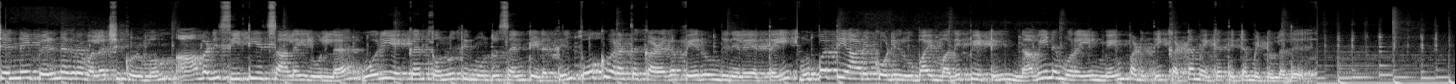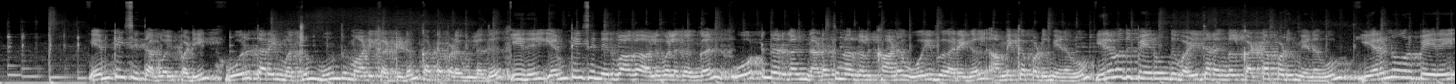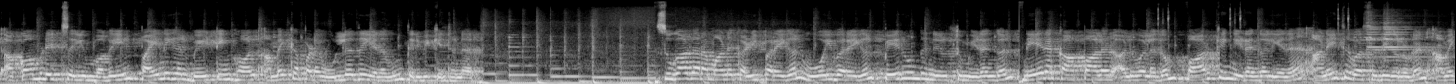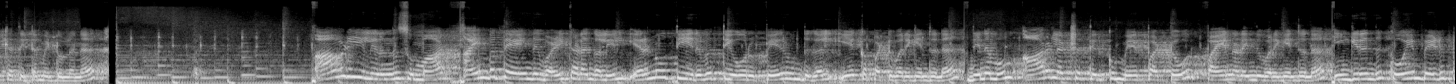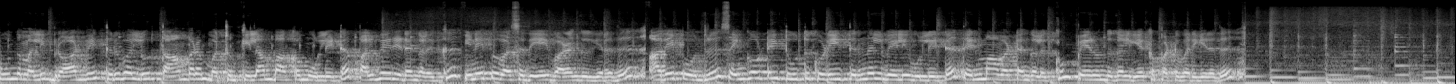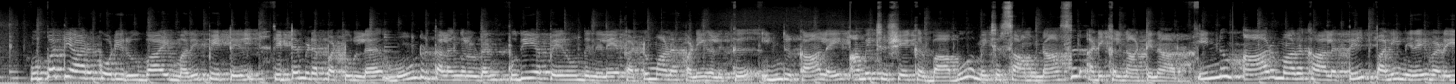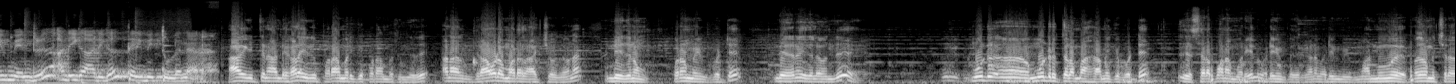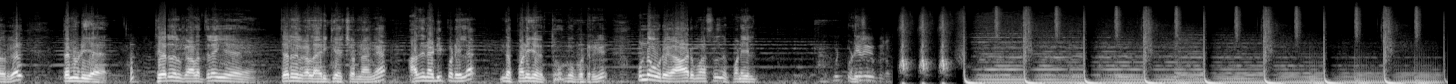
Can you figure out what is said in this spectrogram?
சென்னை பெருநகர வளர்ச்சி குழுமம் ஆவடி சிடிஎச் சாலையில் உள்ள ஒரு ஏக்கர் தொண்ணூத்தி மூன்று சென்ட் இடத்தில் போக்குவரத்து கழக பேருந்து நிலையத்தை முப்பத்தி ஆறு கோடி ரூபாய் மதிப்பீட்டில் நவீன முறையில் மேம்படுத்தி கட்டமைக்க திட்டமிட்டுள்ளது. எம்டிசி தகவல்படி ஒரு தரை மற்றும் மூன்று மாடி கட்டிடம் கட்டப்பட உள்ளது. இதில் எம்டிசி நிர்வாக அலுவலகங்கள் ஓட்டுநர்கள் நடத்துனர்களுக்கான ஓய்வு அறைகள் அமைக்கப்படும் எனவும் இருபது பேருந்து வழித்தடங்கள் கட்டப்படும் எனவும் இருநூறு பேரை அகாமடேட் செய்யும் வகையில் பயணிகள் வெயிட்டிங் ஹால் அமைக்கப்பட உள்ளது எனவும் தெரிவிக்கின்றனர். சுகாதாரமான கழிப்பறைகள் ஓய்வறைகள் பேருந்து நிறுத்தும் இடங்கள் நேர காப்பாளர் அலுவலகம் பார்க்கிங் இடங்கள் என அனைத்து வசதிகளுடன் அமைக்க திட்டமிட்டுள்ளனர். ஆவடியிலிருந்து சுமார் ஐம்பத்தி ஐந்து வழித்தடங்களில் இருநூத்தி இருபத்தி ஓரு பேருந்துகள் இயக்கப்பட்டு வருகின்றன. தினமும் ஆறு லட்சத்திற்கும் மேற்பட்டோர் பயனடைந்து வருகின்றனர். இங்கிருந்து கோயம்பேடு பூந்தமல்லி பிராட்வே திருவள்ளூர் தாம்பரம் மற்றும் கிளாம்பாக்கம் உள்ளிட்ட பல்வேறு இடங்களுக்கு இணைப்பு வசதியை வழங்குகிறது. அதேபோன்று செங்கோட்டை தூத்துக்குடி திருநெல்வேலி உள்ளிட்ட தென் மாவட்டங்களுக்கும் பேருந்துகள் இயக்கப்பட்டு வருகிறது. முப்பத்தி ஆறு கோடி ரூபாய் மதிப்பீட்டில் திட்டமிடப்பட்டுள்ள மூன்று தளங்களுடன் புதிய பேருந்து நிலைய கட்டுமான பணிகளுக்கு இன்று காலை அமைச்சர் சேகர் பாபு அமைச்சர் சாமு நாசர் அடிக்கல் நாட்டினார். இன்னும் ஆறு மாத காலத்தில் பணி நிறைவடையும் என்று அதிகாரிகள் தெரிவித்துள்ளனர். ஆக இத்தனை ஆண்டு காலம் இது பராமரிக்கப்படாமல் இருந்தது. ஆனால் திராவிட மாடல் ஆட்சி வந்தோன்னா இன்றைய தினம் புறமைப்பட்டு இன்றைய தினம் இதில் வந்து மூன்று மூன்று தளமாக அமைக்கப்பட்டு இது சிறப்பான முறையில் வடிவமைப்பதற்கான வடிவமைப்பு முதலமைச்சர் அவர்கள் தன்னுடைய தேர்தல் காலத்தில் இங்கே தேர்தல் கால அறிக்கையை சொன்னாங்க. அதன் அடிப்படையில் இந்த பணிகள் துவக்கப்பட்டிருக்கு. இன்னும் ஒரு ஆறு மாதத்தில் இந்த பணிகள்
